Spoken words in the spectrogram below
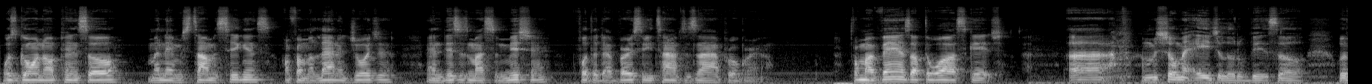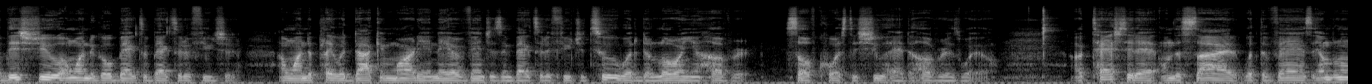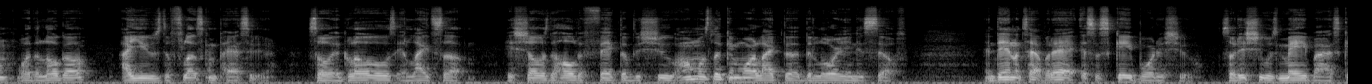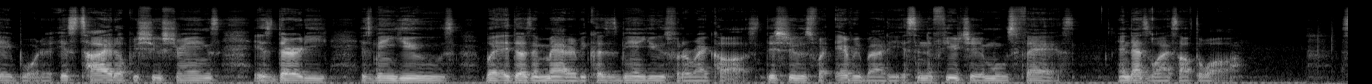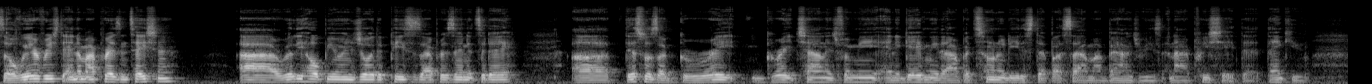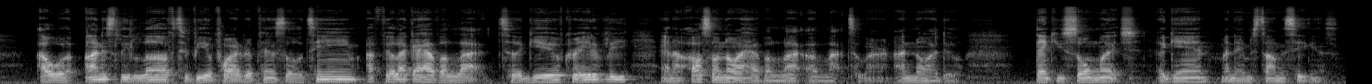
What's going on, Pensole? My name is Thomas Higgins. I'm from Atlanta, Georgia, and this is my submission for the DiverCity Times Design Program. For my Vans Off the Wall sketch, uh, I'm gonna show my age a little bit. So with this shoe, I wanted to go back to Back to the Future. I wanted to play with Doc and Marty and their adventures in Back to the Future 2 where the DeLorean hovered. So of course the shoe had to hover as well. Attached to that on the side with the Vans emblem or the logo, I used the flux capacitor. So it glows, it lights up. It shows the whole effect of the shoe, almost looking more like the DeLorean itself. And then on top of that, it's a skateboarder shoe. So this shoe was made by a skateboarder. It's tied up with shoestrings, it's dirty, it's being used, but it doesn't matter because it's being used for the right cause. This shoe is for everybody. It's in the future, it moves fast, and that's why it's off the wall. So we have reached the end of my presentation. I really hope you enjoyed the pieces I presented today. Uh, this was a great, great challenge for me, and it gave me the opportunity to step outside my boundaries, and I appreciate that. Thank you. I would honestly love to be a part of the Pensole team. I feel like I have a lot to give creatively, and I also know I have a lot, a lot to learn. I know I do. Thank you so much. Again, my name is Thomas Higgins.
